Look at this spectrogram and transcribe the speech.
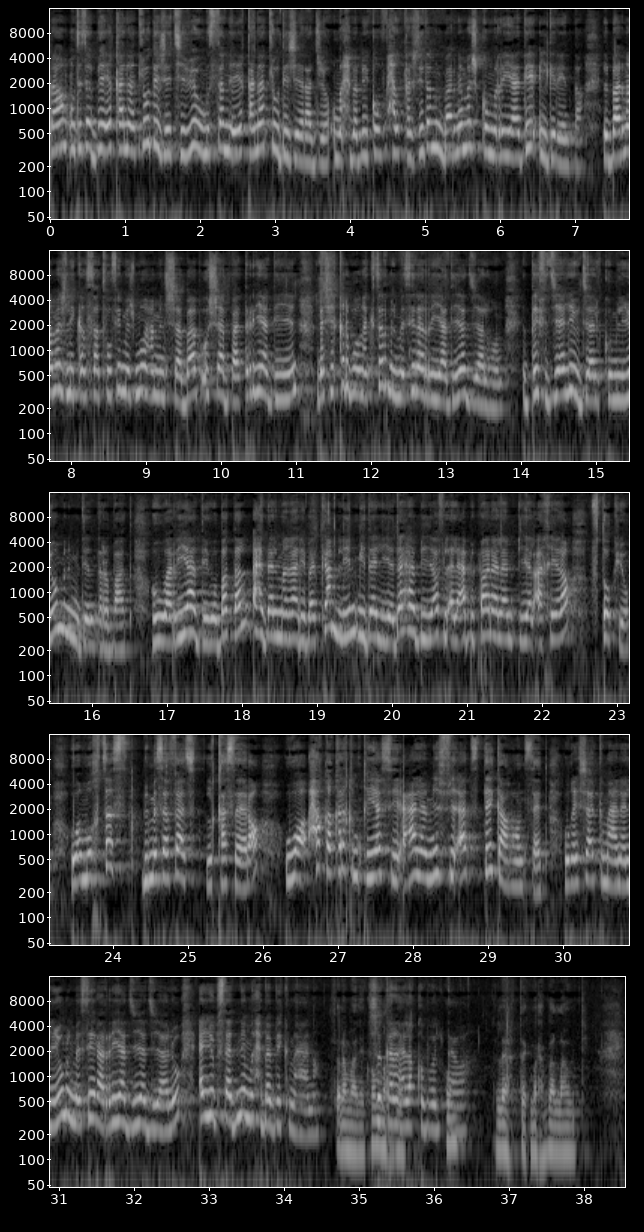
الكرام متتبعي قناة L'ODJ TV ومستمعي قناة L'ODJ Radio. ومرحبا بكم في حلقة جديدة من برنامجكم الرياضي L'GRINTA. البرنامج اللي كنصادفوا فيه مجموعة من الشباب والشابات الرياضيين باش يقربونا أكثر من المسيرة الرياضية ديالهم. الضيف ديالي وديالكم اليوم من مدينة الرباط. وهو رياضي وبطل أهدى المغاربة كاملين ميدالية ذهبية في الألعاب البارالمبية الأخيرة في طوكيو. هو مختص بالمسافات القصيرة وحقق رقم قياسي عالمي في فئة تي 47 وغيشارك معنا اليوم المسيرة الرياضية ديالو. أيوب سادني مرحبا بك معنا. السلام عليكم شكرا. على قبول الدعوة. الله يخطيك مرحبا الله ودي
